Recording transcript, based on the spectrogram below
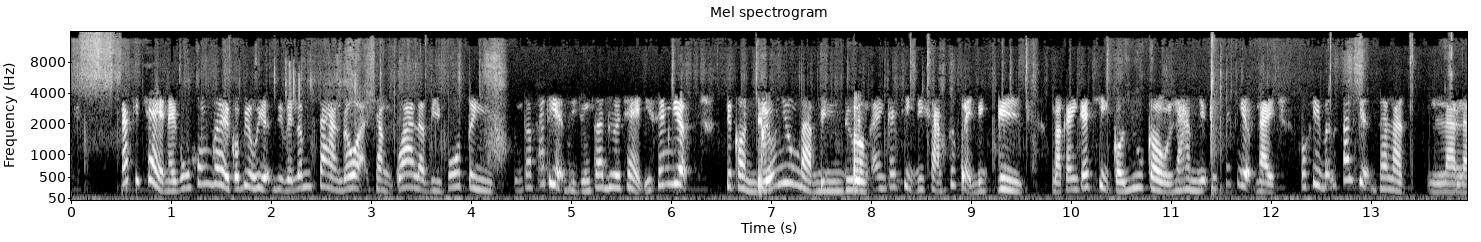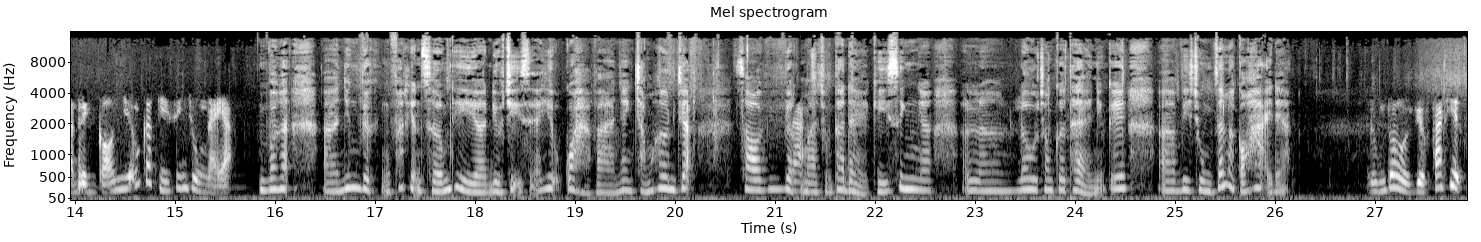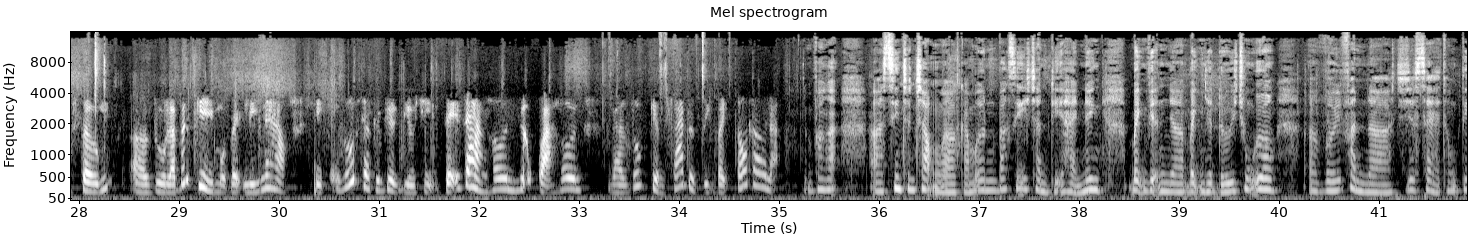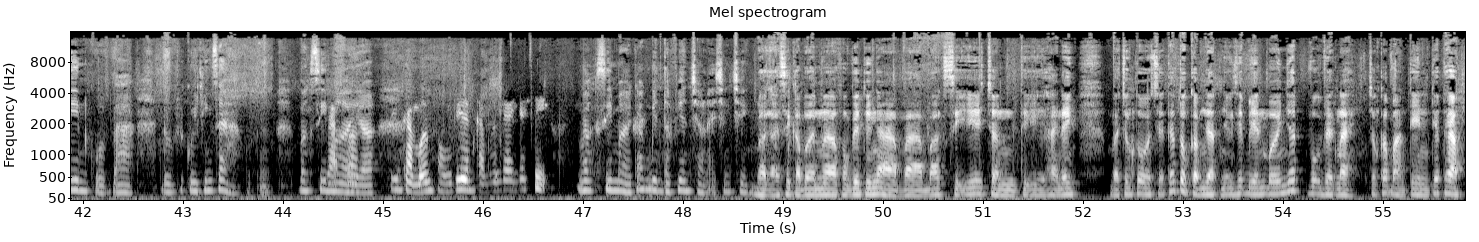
các cái trẻ này cũng không hề có biểu hiện gì về lâm sàng đâu ạ. Chẳng qua là vì vô tình chúng ta phát hiện thì chúng ta đưa trẻ đi xét nghiệm. Chứ còn nếu như mà bình thường anh các chị đi khám sức khỏe định kỳ mà các anh các chị có nhu cầu làm những cái xét nghiệm này có khi vẫn phát hiện ra là là là mình có nhiễm các ký sinh trùng này ạ. Vâng ạ, à, nhưng việc phát hiện sớm thì à, điều trị sẽ hiệu quả và nhanh chóng hơn chứ ạ. So với việc dạ. mà chúng ta để ký sinh uh, lâu trong cơ thể những cái uh, vi trùng rất là có hại đấy ạ. Đúng rồi, việc phát hiện sớm uh, dù là bất kỳ một bệnh lý nào thì cũng giúp cho cái việc điều trị dễ dàng hơn, hiệu quả hơn và giúp kiểm soát được dịch bệnh tốt hơn ạ. Vâng ạ, à, xin trân trọng à, cảm ơn bác sĩ Trần Thị Hải Ninh, bệnh viện à, bệnh nhiệt đới Trung ương à, với phần chia sẻ thông tin của bà đối với quý thính giả. Vâng, xin dạ, mời. Vâng. Xin cảm ơn phóng viên, cảm ơn các anh các chị. Vâng, xin mời các biên tập viên trở lại chương trình. Vâng, xin cảm ơn phóng viên Thúy Ngà và bác sĩ Trần Thị Hải Ninh và chúng tôi sẽ tiếp tục cập nhật những diễn biến mới nhất vụ việc này trong các bản tin tiếp theo.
